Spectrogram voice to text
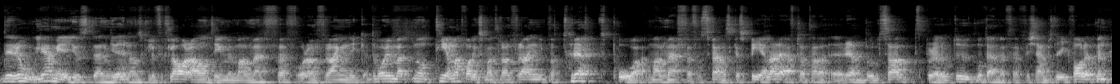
det roliga med just den grejen han skulle förklara någonting med Malmö FF och Ralf Rangnick. Det var ju något, temat var liksom att Ralf Rangnick var trött på Malmö FF och svenska spelare efter att Red Bull Salzburg hade åkt ut mot MFF i Champions League-kvalet. Men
